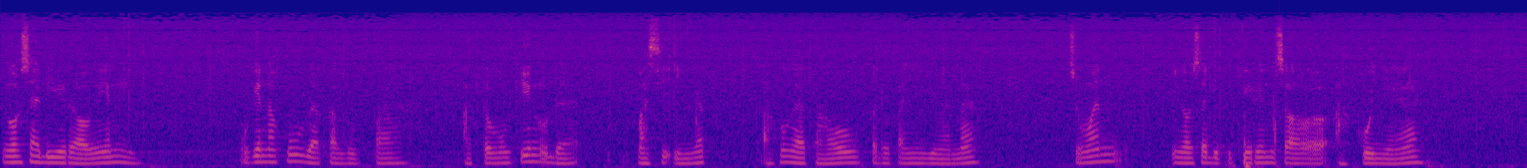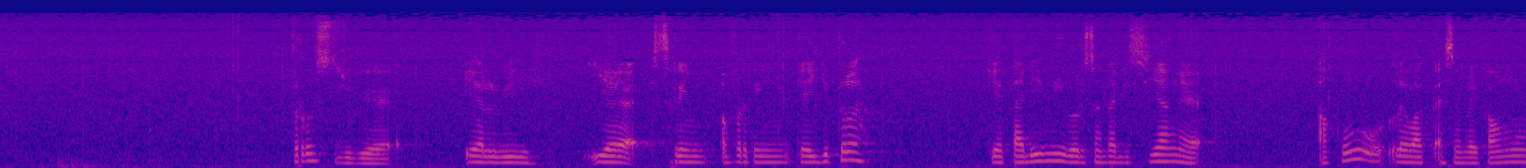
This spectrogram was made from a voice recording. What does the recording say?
nggak usah dihirauin mungkin aku akan lupa atau mungkin udah masih inget aku nggak tahu ke depannya gimana. Cuman nggak usah dipikirin soal akunya. Terus juga ya lebih ya sering overthinking kayak gitulah. Kayak tadi nih barusan tadi siang ya aku lewat SMP kamu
